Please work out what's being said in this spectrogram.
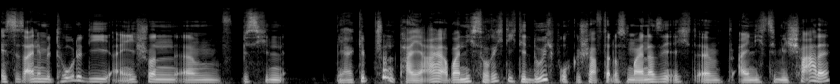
ist es eine Methode, die eigentlich schon ähm, bisschen, ja, gibt schon ein paar Jahre, aber nicht so richtig den Durchbruch geschafft hat aus meiner Sicht. Äh, eigentlich ziemlich schade,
